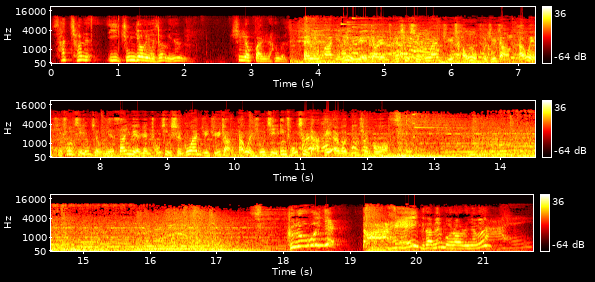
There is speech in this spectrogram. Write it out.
사천 이 중경에서 그냥 실력 발휘를 한 거죠. 在零八年六月调任重庆市公安局常务副局长、党委副书记；零九年三月任重庆市公安局局长、党委书记，因重庆打黑而闻名全国。 그러고 이제 따해 그 다음에 뭐라 그러냐면 아헤이.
